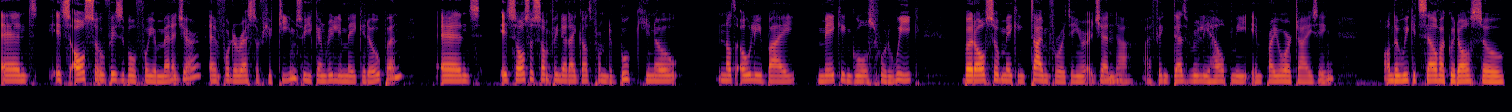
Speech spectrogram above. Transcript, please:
And it's also visible for your manager and for the rest of your team, so you can really make it open. And it's also something that I got from the book, you know, not only by making goals for the week, but also making time for it in your agenda. Mm. I think that really helped me in prioritizing. On the week itself, I could also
